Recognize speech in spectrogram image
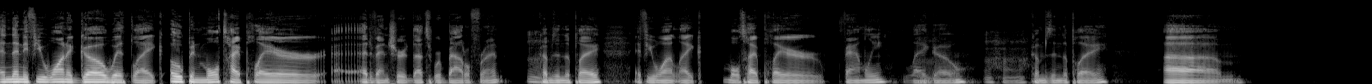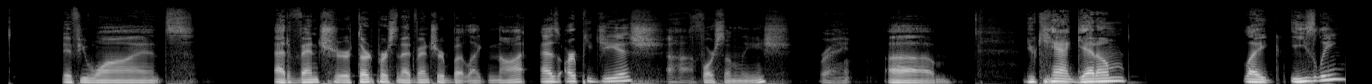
and then if you want to go with like open multiplayer adventure, that's where Battlefront Mm-hmm. comes into play. If you want like multiplayer family, Lego Mhm. comes into play. Um, if you want adventure, third person adventure, but like not as RPG ish, Uh-huh. Force Unleash. Right. Um, you can't get them like easily,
